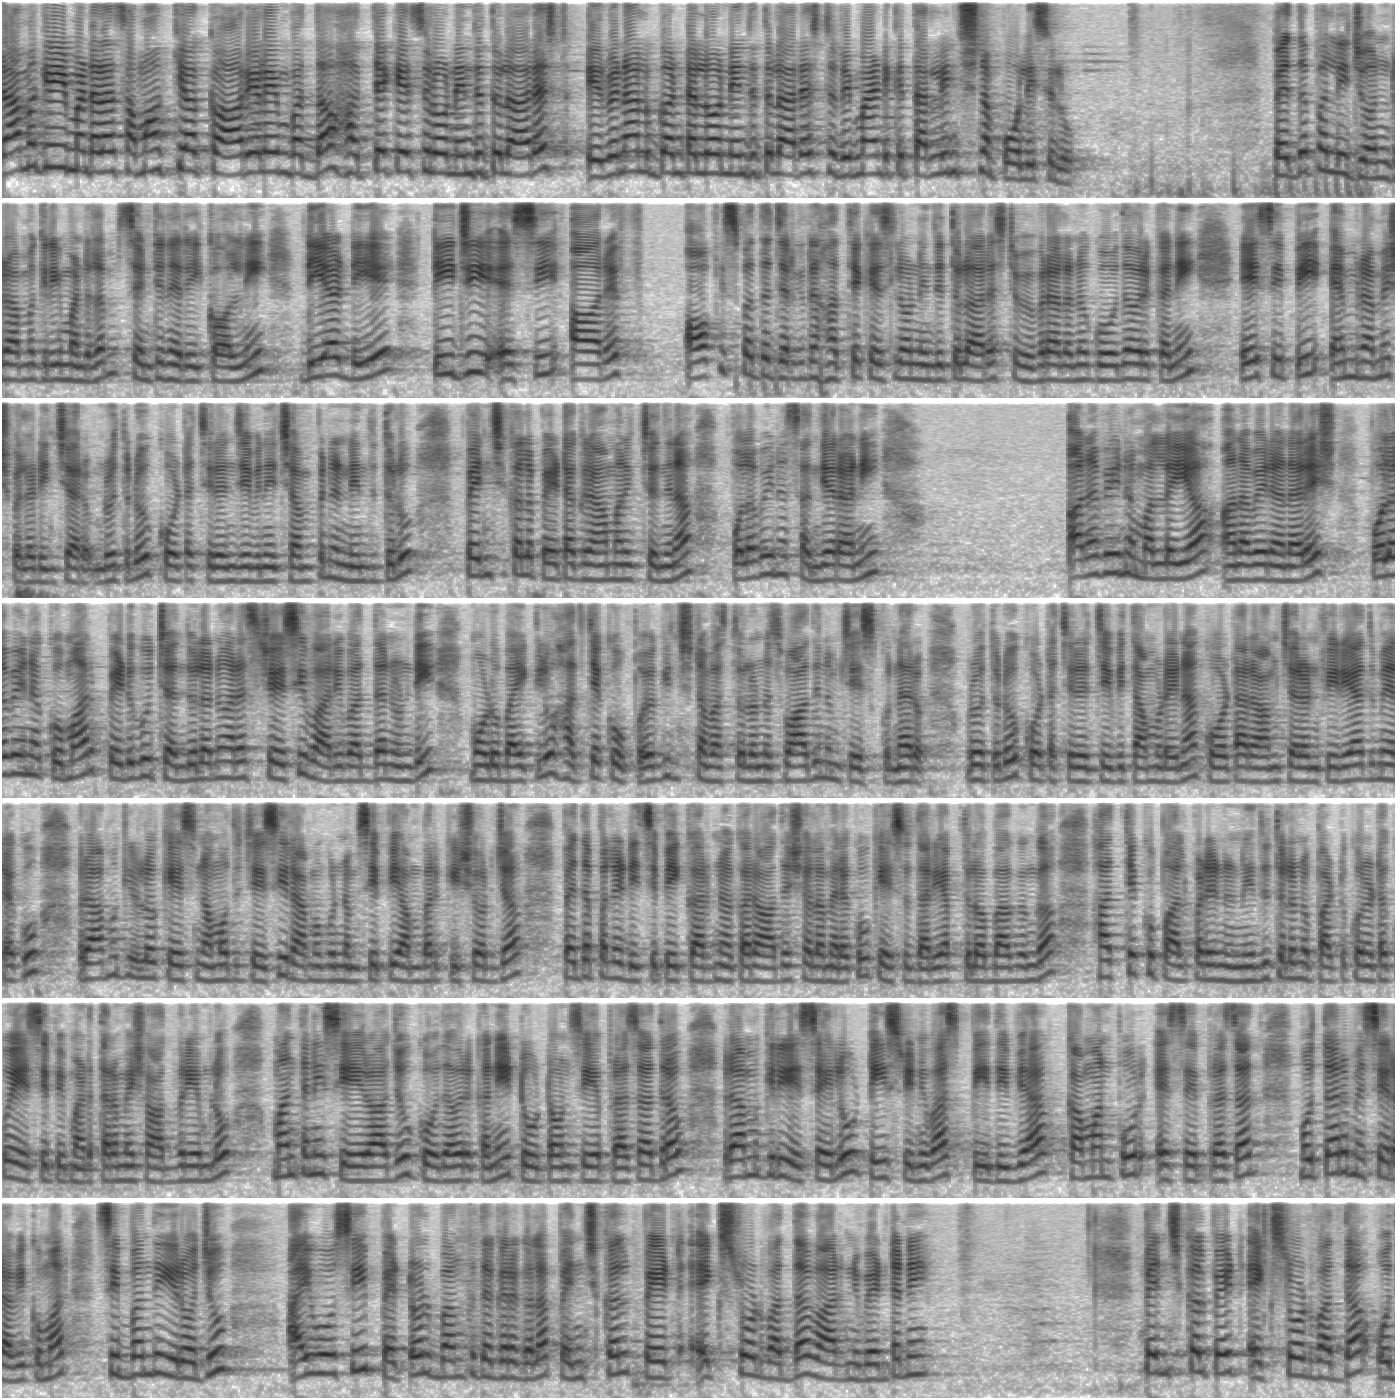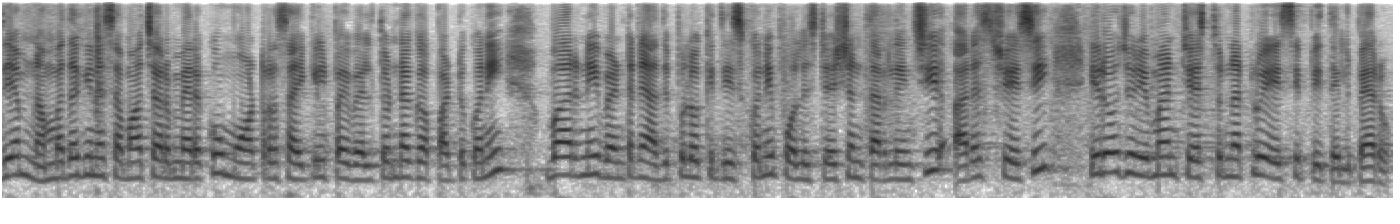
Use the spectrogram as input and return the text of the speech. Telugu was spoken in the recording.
రామగిరి మండల సమాఖ్య కార్యాలయం వద్ద హత్య కేసులో నిందితుల అరెస్ట్ ఇరవై నాలుగు గంటల్లో నిందితుల అరెస్ట్ రిమాండ్కి తరలించిన పోలీసులు. పెద్దపల్లి జోన్ రామగిరి మండలం centenary colony DRDA TGSC RF office వద్ద జరిగిన హత్య కేసులో నిందితుల అరెస్టు వివరాలను గోదావరికని ఏసీపీ ఎం రమేష్ వెల్లడించారు. మృతుడు కోట చిరంజీవిని చంపిన నిందితులు పెంచికలపేట గ్రామానికి చెందిన పొలవైన సంధ్యారాణి అనవేన మల్లయ్య అనవేన నరేష్ పొలవేన కుమార్ పెడుగు చందులను అరెస్ట్ చేసి వారి వద్ద నుండి మూడు బైక్లు హత్యకు ఉపయోగించిన వస్తువులను స్వాధీనం చేసుకున్నారు. మృతుడు కోట చిరంజీవి తమ్ముడైన కోట రామ్చరణ్ ఫిర్యాదు మేరకు రామగిరిలో కేసు నమోదు చేసి రామగుండం సిపి అంబర్ కిషోర్ జా పెద్దపల్లి డీసీపీ కరుణాకర్ ఆదేశాల మేరకు కేసు దర్యాప్తులో భాగంగా హత్యకు పాల్పడిన నిందితులను పట్టుకొనుటకు ఏసీపీ మడత రమేష్ ఆధ్వర్యంలో Manthani CI Raju Godavarikhani two town CA Prasadarao Ramagiri ఎస్ఐలు T Srinivas P Divya Kamanpur SI Prasad Mutharam SI Ravikumar సిబ్బంది ఈరోజు ఐఓసీ పెట్రోల్ బంక్ దగ్గర గల పెంచికల్ పేట్ ఎక్స్ రోడ్ వద్ద వారిని వెంటనే పెంచికల్పేట్ ఎక్స్ రోడ్ వద్ద ఉదయం నమ్మదగిన సమాచారం మేరకు మోటార్ సైకిల్పై వెళ్తుండగా పట్టుకొని వారిని వెంటనే అదుపులోకి తీసుకుని పోలీస్ స్టేషన్ తరలించి అరెస్ట్ చేసి ఈరోజు రిమాండ్ చేస్తున్నట్లు ఏసీపీ తెలిపారు.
